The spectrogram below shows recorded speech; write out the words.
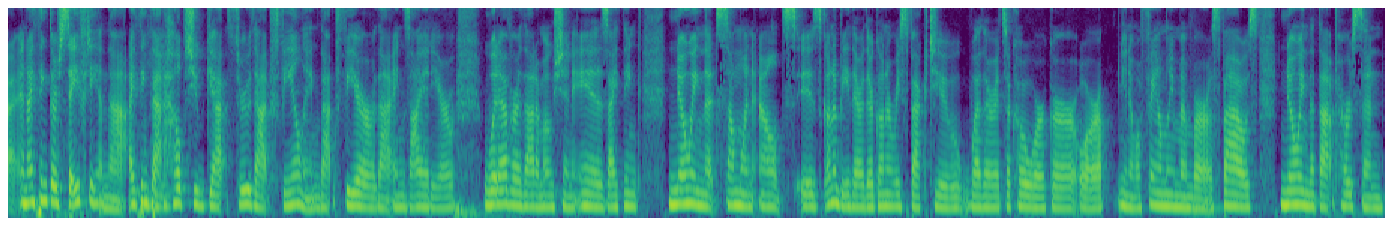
and I think there's safety in that. I think that mm-hmm. helps you get through that feeling, that fear, or that anxiety, or whatever that emotion is. I think knowing that someone else is going to be there, they're going to respect you, whether it's a coworker or a, you know a family member, a spouse. Knowing that that person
